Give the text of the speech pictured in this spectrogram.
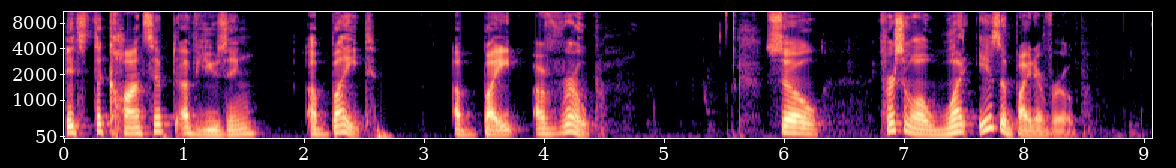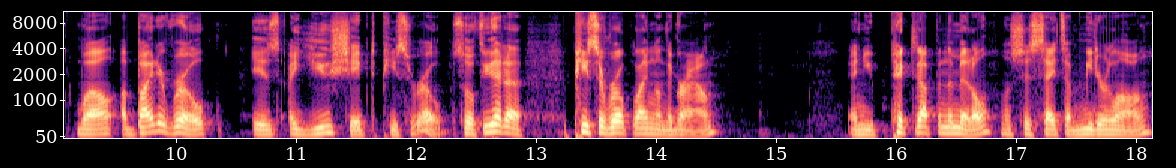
it's the concept of using a bite, a bite of rope. So, first of all, what is a bite of rope? Well, a bite of rope is a U-shaped piece of rope. So if you had a piece of rope lying on the ground and you picked it up in the middle, let's just say it's a meter long,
